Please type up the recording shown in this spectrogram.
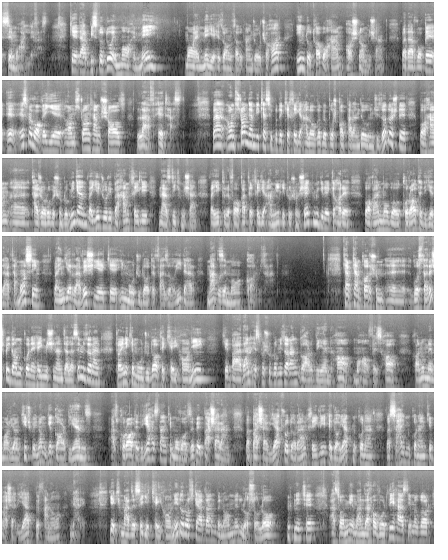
سه مؤلف هست. که در 22 ماه می ماه می 1954 این دوتا با هم آشنا میشند و در واقع اسم واقعی آرمسترانگ هم شارلز لفهت هست. و آرمسترانگ هم یه کسی بوده که خیلی علاقه به بشقاب پرنده و این چیزا داشته با هم تجاربشون رو میگن و یه جوری به هم خیلی نزدیک میشن و یک رفاقت خیلی عمیقی توشون شکل می‌گیره که آره واقعا ما با کرات دیگه در تماسیم و این یه روشیه که این موجودات فضایی در مغز ما کار می‌ذارن کم کم کارشون گسترش پیدا می‌کنه هی میشینن جلسه می‌ذارن تا اینه که موجودات کیهانی که بعدا اسمشون رو می‌ذارن گاردین ها محافظ ها. خانم ماریان کیچ به اینا میگه گاردینز. از کرات دیگه هستن که مواظب بشرن و بشریت رو دارن خیلی هدایت می‌کنن و سعی می‌کنن که بشریت به فنا نره. یک مدرسه کیهانی درست کردن به نام لوسولو. می‌بینید چه اسامی من در آوردی هست. یه مقدار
